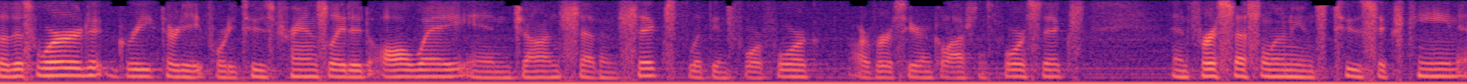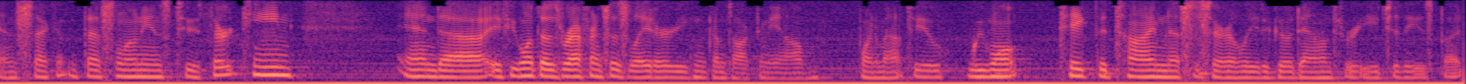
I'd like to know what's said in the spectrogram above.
So this word, Greek 3842, is translated alway in John 7:6, Philippians 4:4, our verse here in Colossians 4:6, and 1 Thessalonians 2:16 and 2 Thessalonians 2:13. And uh, if you want those references later, you can come talk to me. I'll point them out to you. We won't take the time necessarily to go down through each of these, but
